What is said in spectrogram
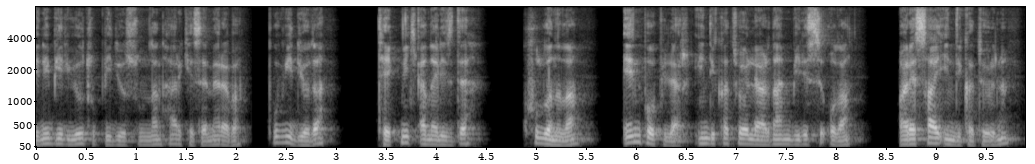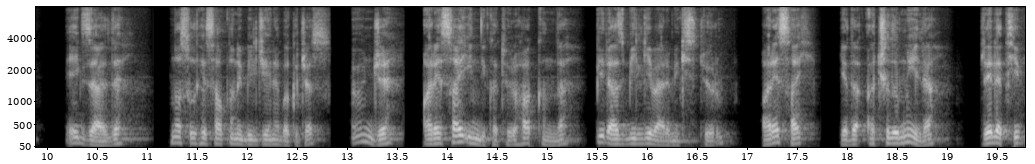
Yeni bir YouTube videosundan herkese merhaba. Bu videoda teknik analizde kullanılan en popüler indikatörlerden birisi olan RSI indikatörünün Excel'de nasıl hesaplanabileceğine bakacağız. Önce RSI indikatörü hakkında biraz bilgi vermek istiyorum. RSI ya da açılımıyla Relative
